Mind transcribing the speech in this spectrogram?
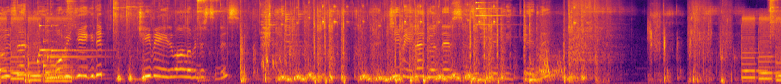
O yüzden o videoya gidip Gmail'imi alabilirsiniz. Gmail'den gönderirsiniz işte Bak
